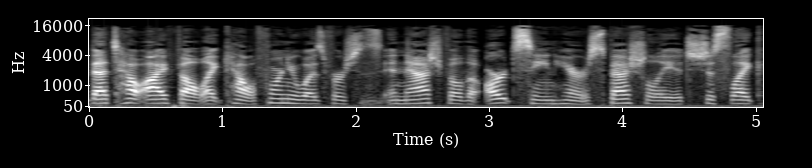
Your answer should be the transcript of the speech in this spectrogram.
that's how I felt like California was versus in Nashville the art scene here especially. It's just like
